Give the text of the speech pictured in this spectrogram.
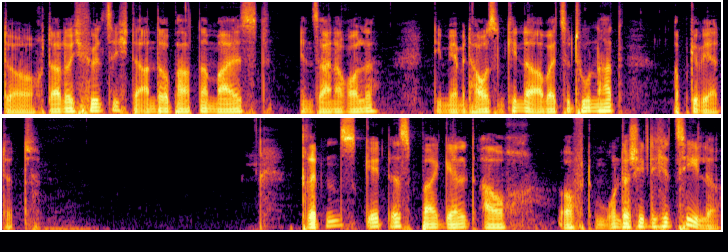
Doch dadurch fühlt sich der andere Partner meist in seiner Rolle, die mehr mit Haus- und Kinderarbeit zu tun hat, abgewertet. Drittens geht es bei Geld auch oft um unterschiedliche Ziele.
